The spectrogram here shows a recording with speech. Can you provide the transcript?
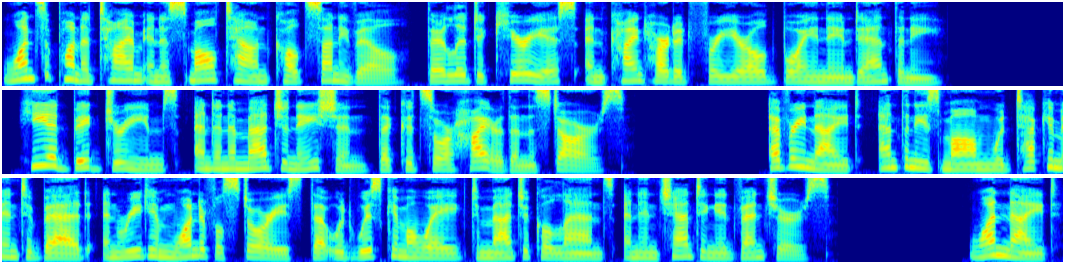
Once upon a time in a small town called Sunnyvale, there lived a curious and kind hearted four year old boy named Anthony. He had big dreams and an imagination that could soar higher than the stars. Every night, Anthony's mom would tuck him into bed and read him wonderful stories that would whisk him away to magical lands and enchanting adventures. One night,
